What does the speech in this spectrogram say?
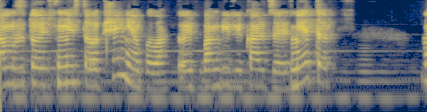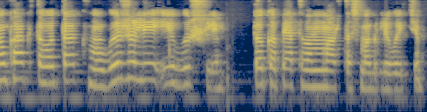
Там уже, то есть, места вообще не было. То есть бомбили каждый метр. Ну, как-то вот так мы выжили и вышли. Только 5 марта смогли выйти.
